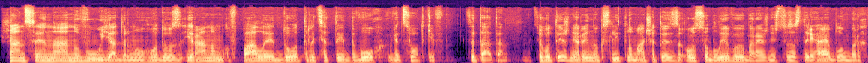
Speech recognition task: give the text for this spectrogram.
Шанси на нову ядерну угоду з Іраном впали до 32%. Цитата цього тижня ринок слід тлумачити з особливою обережністю, застерігає Bloomberg,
